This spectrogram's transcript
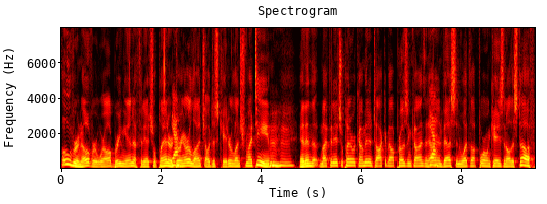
over and over, where I'll bring in a financial planner Yeah. Mm-hmm. during our lunch. I'll just cater lunch for my team, and then the, my financial planner will come in and talk about pros and cons and how Yeah. to invest and what the 401ks and all this stuff.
